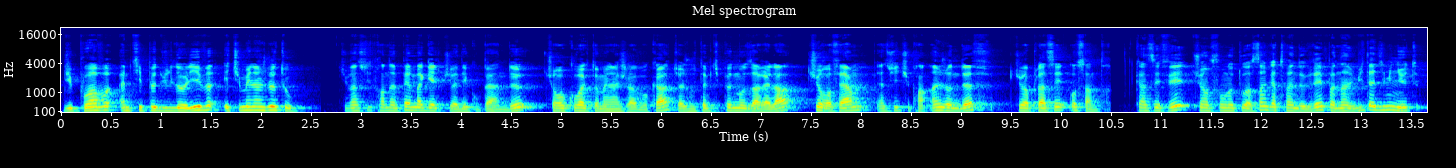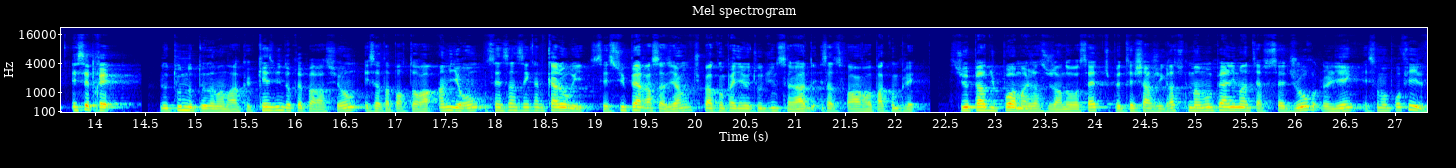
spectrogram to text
du poivre, un petit peu d'huile d'olive et tu mélanges le tout. Tu vas ensuite prendre un pain baguette que tu vas découper en deux. Tu recouvres avec ton mélange d'avocat, tu ajoutes un petit peu de mozzarella, tu refermes. Ensuite, tu prends un jaune d'œuf que tu vas placer au centre. Quand c'est fait, tu enfournes le tout à 180 degrés pendant 8 à 10 minutes. Et c'est prêt le tout ne te demandera que 15 minutes de préparation et ça t'apportera environ 550 calories. C'est super rassasiant, tu peux accompagner le tout d'une salade et ça te fera un repas complet. Si tu veux perdre du poids en mangeant ce genre de recette, tu peux télécharger gratuitement mon plan alimentaire sur 7 jours, le lien est sur mon profil.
